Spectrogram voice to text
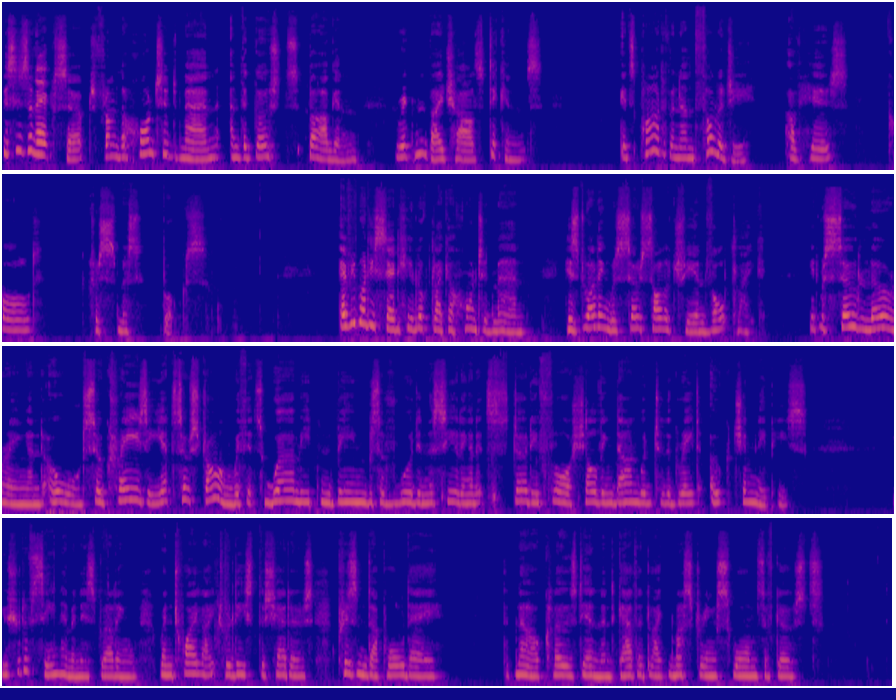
This is an excerpt from The Haunted Man and the Ghost's Bargain, written by Charles Dickens. It's part of an anthology of his called Christmas Books. Everybody said he looked like a haunted man. His dwelling was so solitary and vault like. It was so lowering and old, so crazy, yet so strong, with its worm eaten beams of wood in the ceiling and its sturdy floor shelving downward to the great oak chimney piece. You should have seen him in his dwelling when twilight released the shadows, prisoned up all day, that now closed in and gathered like mustering swarms of ghosts.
